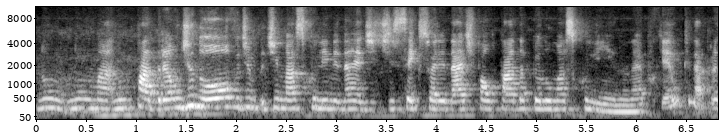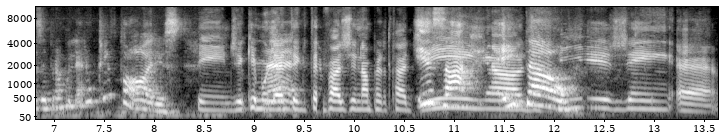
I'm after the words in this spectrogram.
num, numa, num padrão de novo de, de masculinidade, de, de, sexualidade pautada pelo masculino, né? Porque o que dá prazer para a mulher é o clitóris. Sim, de que mulher né? tem que ter vagina apertadinha, Exato. Então, virgem, é.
